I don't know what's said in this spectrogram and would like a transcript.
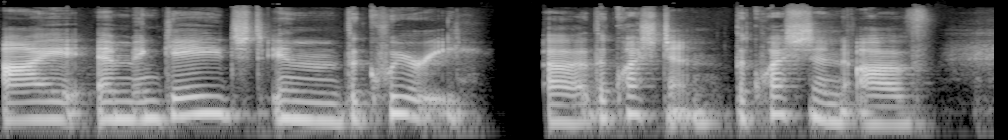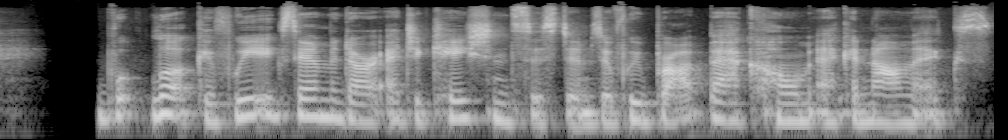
I am engaged in the query, uh, the question, the question of look, if we examined our education systems, if we brought back home economics,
